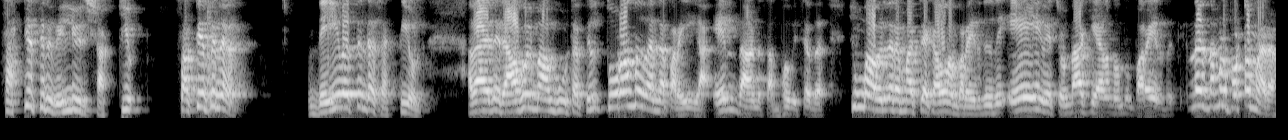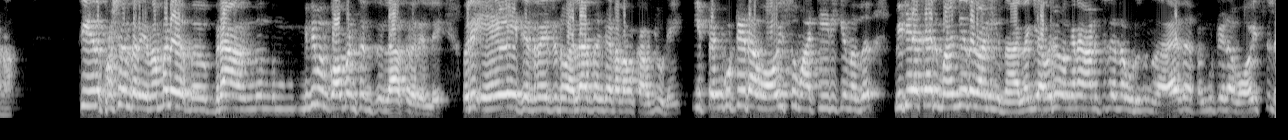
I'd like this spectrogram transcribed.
സത്യത്തിന് വലിയൊരു ശക്തിയും സത്യത്തിന് ദൈവത്തിന്റെ ശക്തിയുണ്ട്. അതായത് രാഹുൽ മാങ്കൂട്ടത്തിൽ തുറന്നു തന്നെ പറയുക എന്താണ് സംഭവിച്ചത്? ചുമ്മാ ഒരു തരം മറ്റേ കള്ളം പറയരുത് ഇത് എ വെച്ച് ഉണ്ടാക്കിയാണെന്നൊന്നും പറയരുത്. എന്നാൽ നമ്മൾ പൊട്ടന്മാരാണ്. ഇതിന്റെ പ്രശ്നം എന്താ പറയുക നമ്മൾ മിനിമം കോമൺ സെൻസ് ഇല്ലാത്തവരല്ലേ? ഒരു എ ഐ ജനറേറ്റഡോ അല്ലാത്തതും കേട്ടാൽ നമുക്ക് അറിഞ്ഞൂടെ? ഈ പെൺകുട്ടിയുടെ വോയിസ് മാറ്റിയിരിക്കുന്നത് മീഡിയക്കാർ മാന്യത കാണിക്കുന്ന അല്ലെങ്കിൽ അവരും അങ്ങനെ കാണിച്ചിട്ട് തന്നെ കൊടുക്കുന്നത് അതായത് പെൺകുട്ടിയുടെ വോയിസിൽ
